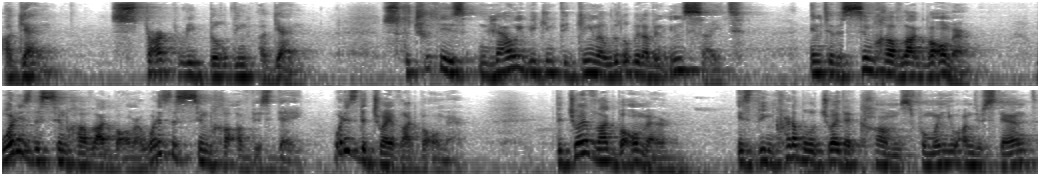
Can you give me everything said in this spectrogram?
again. Start rebuilding again. So the truth is, now we begin to gain a little bit of an insight into the Simcha of Lag BaOmer. What is the Simcha of Lag BaOmer? What is the Simcha of this day? What is the joy of Lag BaOmer? The joy of Lag BaOmer is the incredible joy that comes from when you understand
